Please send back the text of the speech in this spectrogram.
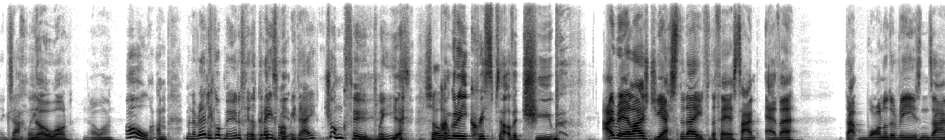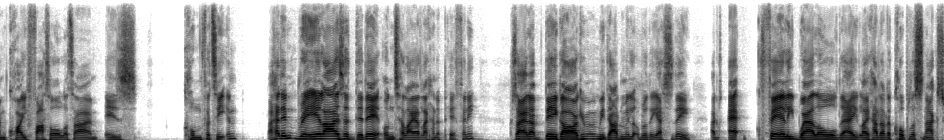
Exactly. No one. no one. Oh, I'm, I'm in a really good mood. I feel great about my day. Junk food, please. Yeah. So I'm going to eat crisps out of a tube. I realised yesterday for the first time ever that one of the reasons I'm quite fat all the time is comfort eating. Like I didn't realise I did it until I had like an epiphany. Because I had a big argument with my dad and my little brother yesterday. I'd ate fairly well all day. Like I'd had a couple of snacks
